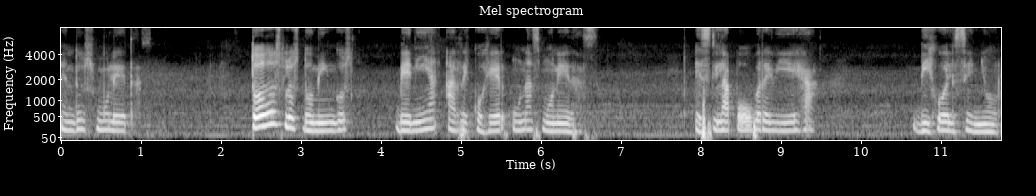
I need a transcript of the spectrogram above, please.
en dos muletas. Todos los domingos venía a recoger unas monedas es la pobre vieja, dijo el Señor.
